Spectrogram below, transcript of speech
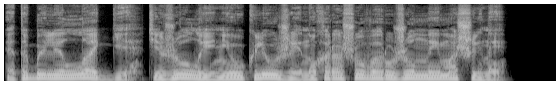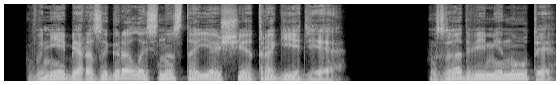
Это были лагги, тяжелые, неуклюжие, но хорошо вооруженные машины. В небе разыгралась настоящая трагедия. За две минуты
